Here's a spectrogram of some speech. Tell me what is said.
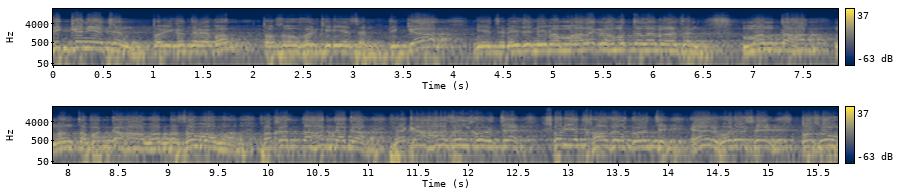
দীক্ষা নিয়েছেন? তরিকতের এবং তসৌফের কি নিয়েছেন? দীক্ষা নিয়েছেন। এই যে ইমাম মালিক রহমতুল্লাহ বলেছেন, মান তাহাক, মান তাফাক্কাহা ওয়া তাসাওয়াবা ফাকাত তাহাক্কাকা। ফেকা হাসিল করেছে, শরীয়ত হাসিল করেছে এর পরে সে তসৌফ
